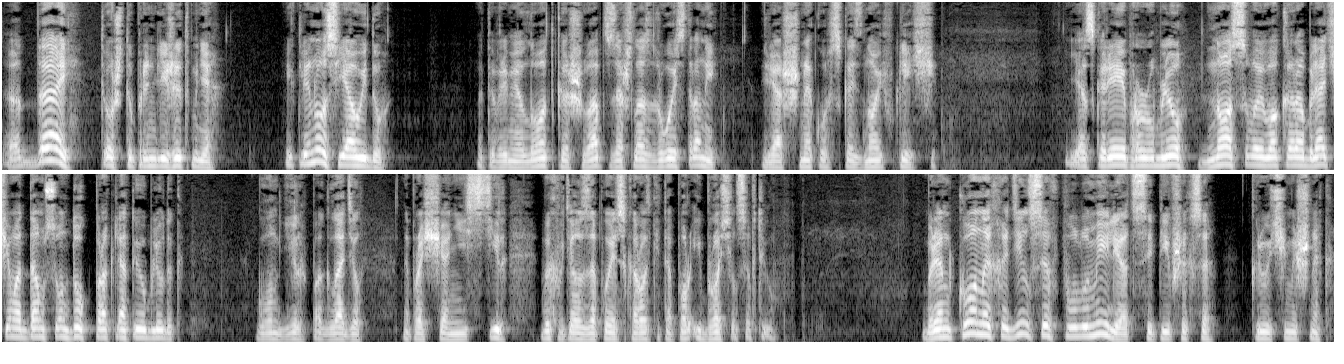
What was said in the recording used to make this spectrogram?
Отдай то, что принадлежит мне, и, клянусь, я уйду. В это время лодка Швабц зашла с другой стороны, беря шнеку скользной в клещи. Я скорее прорублю дно своего корабля, чем отдам сундук, проклятый ублюдок. Гунгир погладил на прощание стир, выхватил из-за пояса короткий топор и бросился в трюм. Бренко находился в полумиле от сцепившихся крючьями шнек,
